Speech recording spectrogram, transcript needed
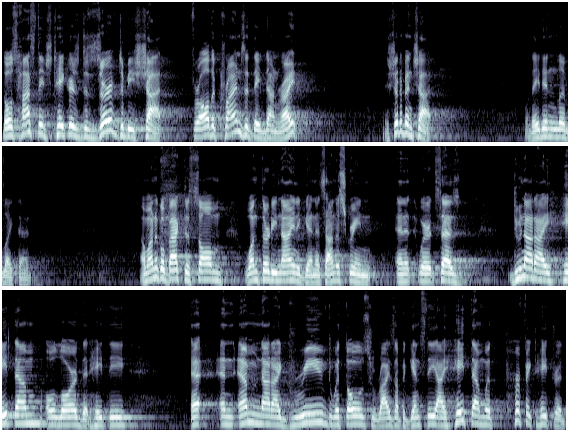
Those hostage takers deserved to be shot for all the crimes that they'd done, right? They should have been shot. Well, they didn't live like that. I want to go back to Psalm 139 again. It's on the screen, and it, where it says, Do not I hate them, O Lord, that hate thee? And am not I grieved with those who rise up against thee? I hate them with perfect hatred.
